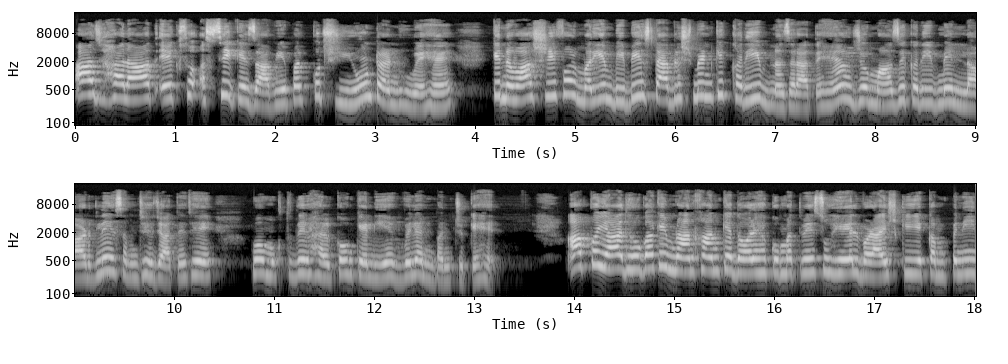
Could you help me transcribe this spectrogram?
आज हालात 180 के जाविये पर कुछ यूँ टर्न हुए हैं कि नवाज़ शरीफ और मरियम बीबी इस्टेब्लिशमेंट के करीब नज़र आते हैं और जो माजे करीब में लाडले समझे जाते थे, वो मुख्तर हलकों के लिए विलन बन चुके हैं। आपको याद होगा कि इमरान खान के दौरे हुकूमत में सुहेल बड़ाइश की ये कंपनी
